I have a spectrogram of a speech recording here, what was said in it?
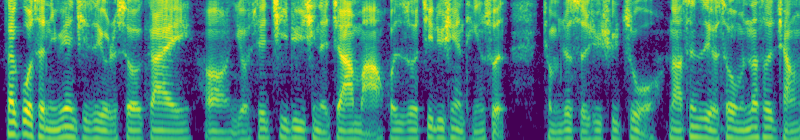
在过程里面，其实有的时候该呃有些纪律性的加码，或者说纪律性的停损，就我们就持续去做。那甚至有时候我们那时候讲，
